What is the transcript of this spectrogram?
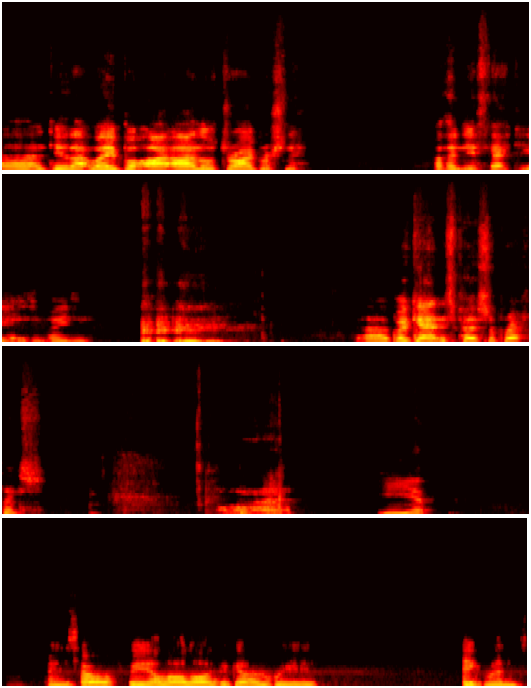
uh, and do it that way. But I, I love dry brushing it. I think the effect you get is amazing. uh, but again, it's personal preference. Uh, Yep. Depends how I feel. I'll either go with pigments,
